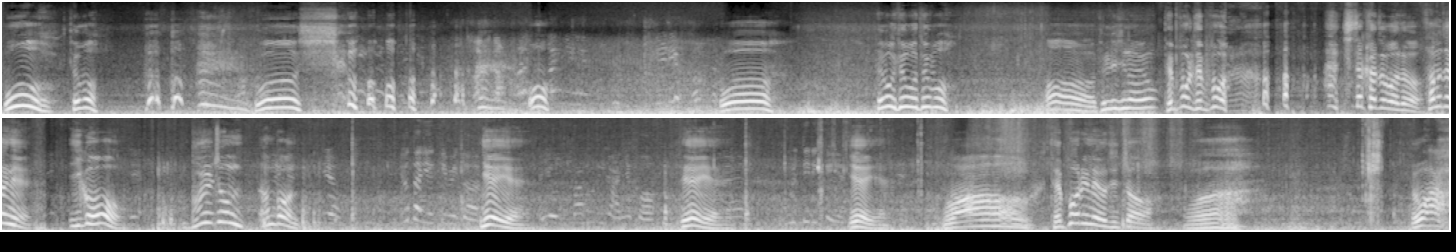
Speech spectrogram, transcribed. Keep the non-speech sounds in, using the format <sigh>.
오! 대박 <laughs> 와씨 <laughs> 오! 와 대박 대박 대박 어, 어 들리시나요? 대볼 대볼 <laughs> 시작하자마자 사무장님 이거 물 좀 한번. 여기다 엮입니까? 예예. 예예. 물 드릴게요. 예예. 와우 대펄이네요 진짜. 와. 와.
